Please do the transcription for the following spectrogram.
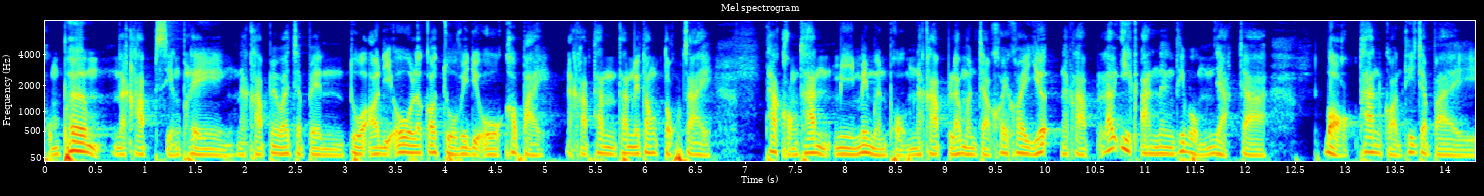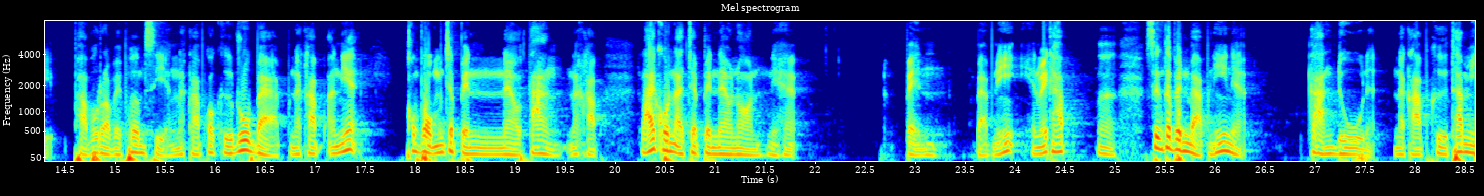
ผมเพิ่มนะครับเสียงเพลงนะครับไม่ว่าจะเป็นตัวออดิโอแล้วก็ตัววิดีโอเข้าไปนะครับท่านท่านไม่ต้องตกใจ ถ้าของท่านมีไม่เหมือนผมนะครับแล้วมันจะค่อยๆเยอะนะครับ แล้วอีกอันหนึ่งที่ผมอยากจะบอกท่านก่อนที่จะไปพาพวกเราไปเพิ่มเสียงนะครับ ก็คือรูปแบบนะครับ อันนี้ของผมจะเป็นแนวตั้งนะครับ หลายคนอาจจะเป็นแนวนอนเนี่ยฮะเป็นแบบนี้เห็นไหมครับซึ่งถ้าเป็นแบบนี้เนี่ยการดูเนี่ยนะครับคือถ้ามี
